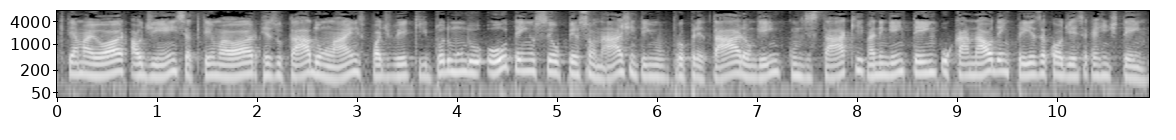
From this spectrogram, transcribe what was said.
que tem a maior audiência, que tem o maior resultado online. Você pode ver que todo mundo ou tem o seu personagem, tem o proprietário, alguém com destaque, mas ninguém tem o canal da empresa com a audiência que a gente tem.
